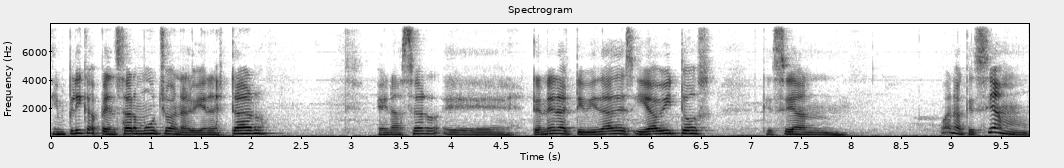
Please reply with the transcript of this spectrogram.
implica pensar mucho en el bienestar, en hacer, eh, tener actividades y hábitos que sean, bueno, que sean,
